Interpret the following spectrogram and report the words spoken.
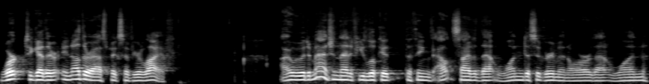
work together in other aspects of your life? I would imagine that if you look at the things outside of that one disagreement or that one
